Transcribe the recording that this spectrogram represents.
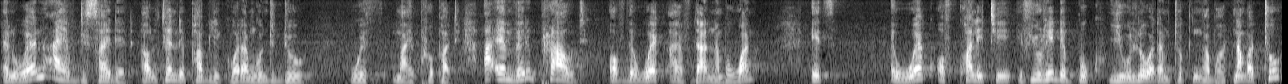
And when I have decided, I'll tell the public what I'm going to do with my property. I am very proud of the work I have done, number one. It's a work of quality. If you read the book, you will know what I'm talking about. Number two,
